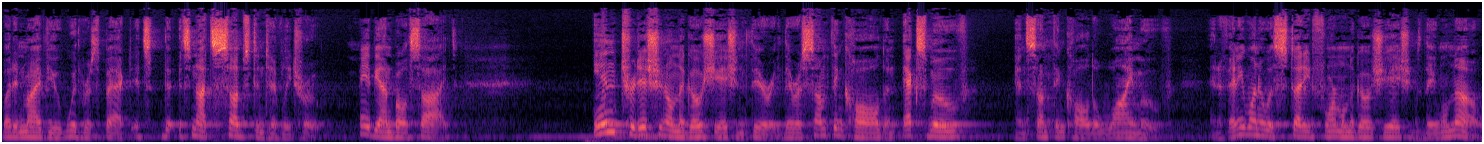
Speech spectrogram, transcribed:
but in my view, with respect, it's, it's not substantively true, maybe on both sides. In traditional negotiation theory, there is something called an X move and something called a Y move. And if anyone who has studied formal negotiations, they will know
